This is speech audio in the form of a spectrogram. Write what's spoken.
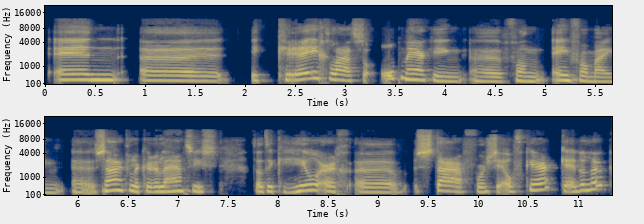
En uh, ik kreeg laatst de opmerking uh, van een van mijn uh, zakelijke relaties dat ik heel erg sta voor zelfcare, kennelijk.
